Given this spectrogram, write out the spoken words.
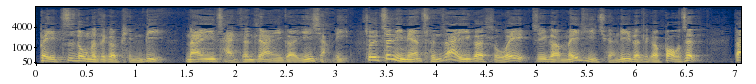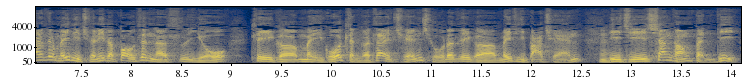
被自动的这个屏蔽，难以产生这样一个影响力。所以这里面存在一个所谓这个媒体权利的这个暴政。当然，这个媒体权利的暴政呢，是由这个美国整个在全球的这个媒体霸权，以及香港本地，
